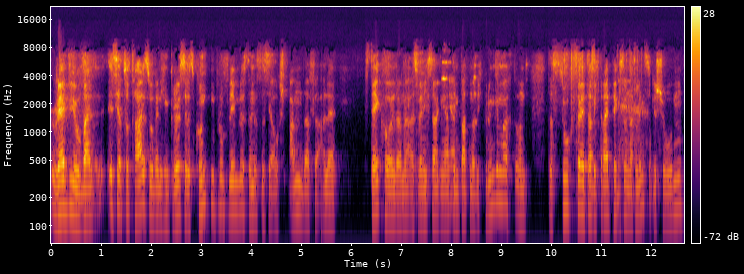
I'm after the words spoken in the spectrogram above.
Review, weil ist ja total so, wenn ich ein größeres Kundenproblem löse, dann ist es ja auch spannender für alle Stakeholder, ne? als wenn ich sage, ja, ja. den Button habe ich grün gemacht und das Suchfeld habe ich drei Pixel nach links geschoben.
